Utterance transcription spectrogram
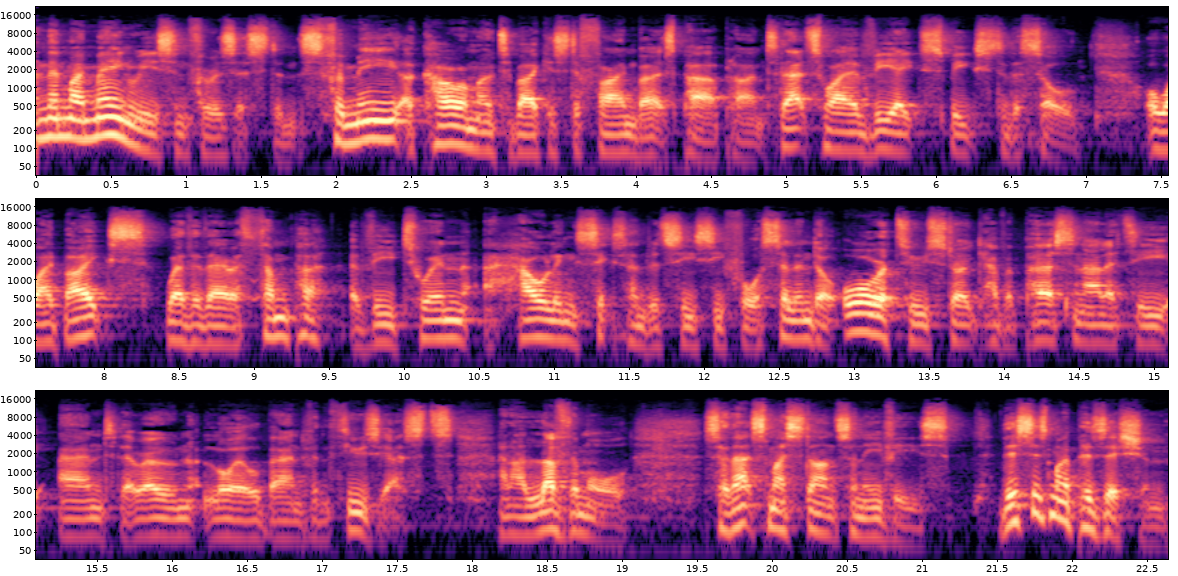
And then my main reason for resistance. For me, a car or motorbike is defined by its power plant. That's why a V8 speaks to the soul. Or why bikes, whether they're a thumper, a V-twin, a howling 600cc four-cylinder, or a two-stroke, have a personality and their own loyal band of enthusiasts. And I love them all. So that's my stance on EVs. This is my position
